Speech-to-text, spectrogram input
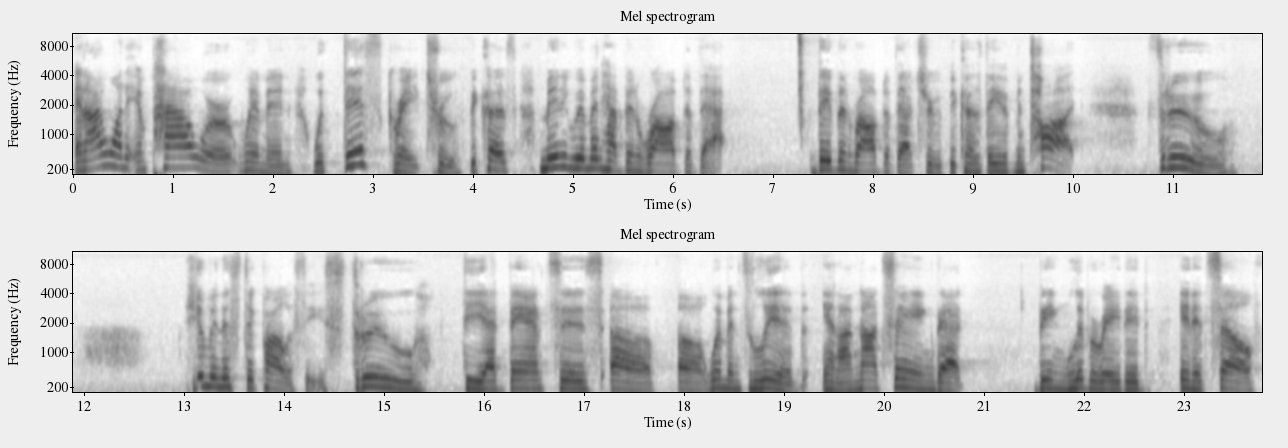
And I want to empower women with this great truth because many women have been robbed of that. They've been robbed of that truth because they have been taught through humanistic policies, through the advances of uh, women's lib. And I'm not saying that being liberated in itself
